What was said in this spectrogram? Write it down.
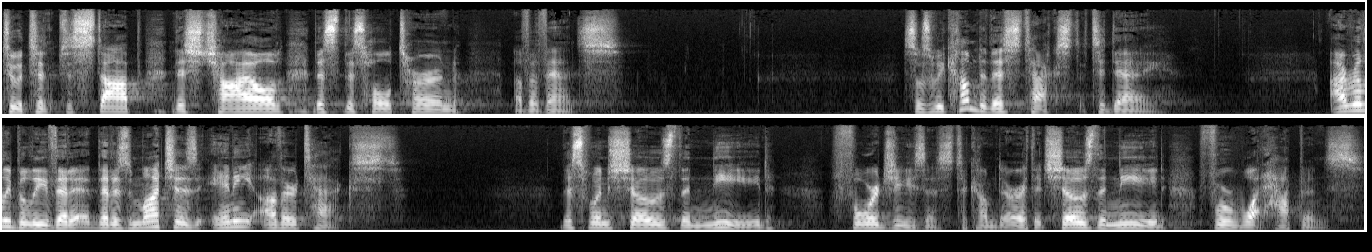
to attempt to stop this child, this, this whole turn of events. So, as we come to this text today, I really believe that, that as much as any other text, this one shows the need for Jesus to come to earth. It shows the need for what happens,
